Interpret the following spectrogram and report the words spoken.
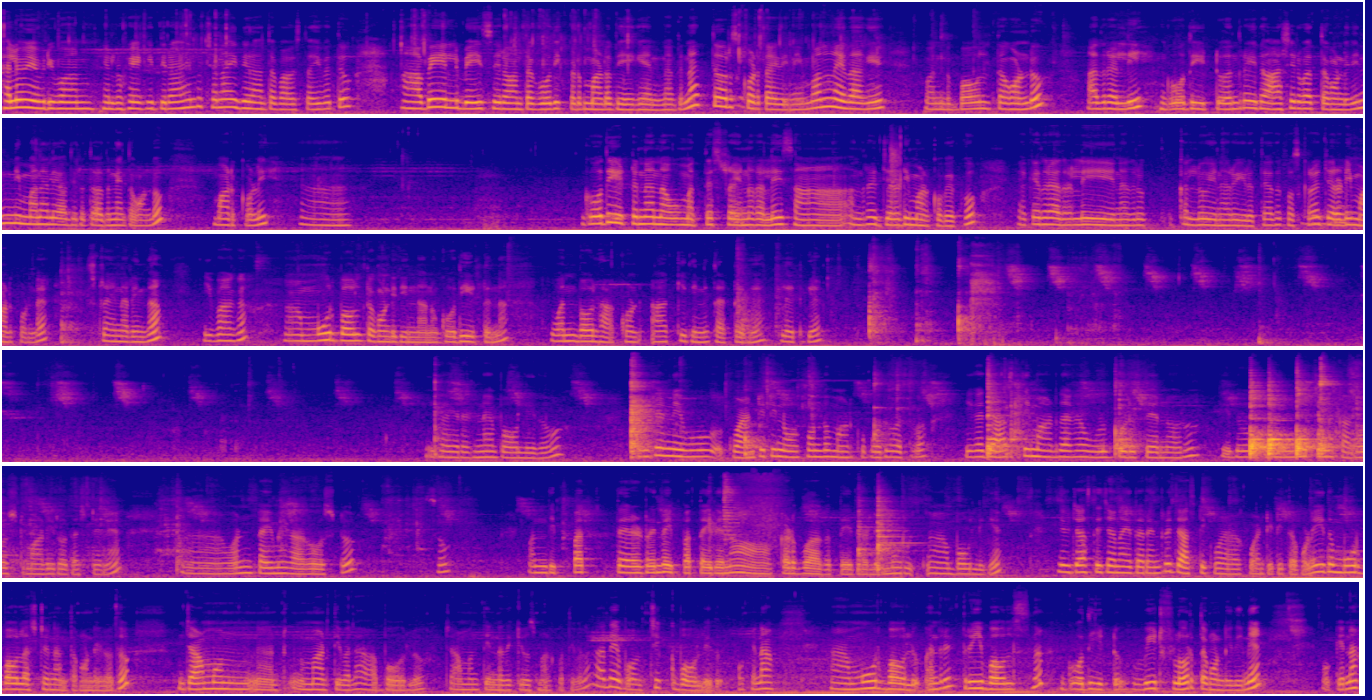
Hello everyone ಎಲ್ಲರೂ ಹೇಗಿದ್ದೀರಾ? ಎಲ್ಲರೂ ಚೆನ್ನಾಗಿದ್ದೀರಾ ಅಂತ ಭಾವಿಸ್ತಾ ಇವತ್ತು ಹಬೆಯಲ್ಲಿ ಬೇಯಿಸಿರೋ ಅಂಥ ಗೋಧಿ ಕಡುಬು ಮಾಡೋದು ಹೇಗೆ ಅನ್ನೋದನ್ನು ತೋರಿಸ್ಕೊಡ್ತಾ ಇದ್ದೀನಿ. ಮೊದಲನೇದಾಗಿ ಒಂದು ಬೌಲ್ ತೊಗೊಂಡು ಅದರಲ್ಲಿ ಗೋಧಿ ಇಟ್ಟು ಅಂದರೆ ಇದು ಆಶೀರ್ವಾದ ತೊಗೊಂಡಿದ್ದೀನಿ. ನಿಮ್ಮ ಮನೇಲಿ ಯಾವುದಿರುತ್ತೋ ಅದನ್ನೇ ತೊಗೊಂಡು ಮಾಡ್ಕೊಳ್ಳಿ. ಗೋಧಿ ಹಿಟ್ಟನ್ನು ನಾವು ಮತ್ತೆ ಸ್ಟ್ರೈನರಲ್ಲಿ ಸಾ, ಅಂದರೆ ಜರಡಿ ಮಾಡ್ಕೋಬೇಕು. ಯಾಕೆಂದರೆ ಅದರಲ್ಲಿ ಏನಾದರೂ ಕಲ್ಲು ಏನಾದರೂ ಇರುತ್ತೆ, ಅದಕ್ಕೋಸ್ಕರ ಜರಡಿ ಮಾಡಿಕೊಂಡೆ ಸ್ಟ್ರೈನರಿಂದ. ಇವಾಗ ಮೂರು ಬೌಲ್ ತೊಗೊಂಡಿದ್ದೀನಿ ನಾನು ಗೋಧಿ ಹಿಟ್ಟನ್ನು. ಒಂದು ಬೌಲ್ ಹಾಕ್ಕೊಂಡು ಹಾಕಿದ್ದೀನಿ ತಟ್ಟೆಗೆ, ಪ್ಲೇಟ್ಗೆ. ಈಗ ಎರಡನೇ ಬೌಲ್ ಇದು. ಅಂದರೆ ನೀವು ಕ್ವಾಂಟಿಟಿ ನೋಡಿಕೊಂಡು ಮಾಡ್ಕೋಬೋದು ಅಥವಾ ಈಗ ಜಾಸ್ತಿ ಮಾಡಿದಾಗ ಉಳಿದ್ಬಿಡುತ್ತೆ ಅನ್ನೋರು, ಇದು ಮೂರು ಜನಕ್ಕೆ ಆಗೋವಷ್ಟು ಮಾಡಿರೋದಷ್ಟೇ ಒನ್ ಟೈಮಿಗೆ ಆಗೋವಷ್ಟು. ಸೊ ಒಂದು ಇಪ್ಪತ್ತೆರಡರಿಂದ ಇಪ್ಪತ್ತೈದೇನೋ ಕಡುಬು ಆಗುತ್ತೆ ಇದರಲ್ಲಿ ಮೂರು ಬೌಲಿಗೆ. ನೀವು ಜಾಸ್ತಿ ಜನ ಇದ್ದಾರೆ ಅಂದರೆ ಜಾಸ್ತಿ ಕ್ವಾಂಟಿಟಿ ತೊಗೊಳ್ಳಿ. ಇದು ಮೂರು ಬೌಲ್ ಅಷ್ಟೇ ನಾನು ತೊಗೊಂಡಿರೋದು. ಜಾಮೂನ್ ಮಾಡ್ತೀವಲ್ಲ ಆ ಬೌಲು ಜಾಮೂನ್ ತಿನ್ನೋದಕ್ಕೆ ಯೂಸ್ ಮಾಡ್ಕೋತೀವಲ್ಲ, ಅದೇ ಬೌಲ್ ಚಿಕ್ಕ ಬೌಲ್ ಇದು. ಓಕೆನಾ ಮೂರು ಬೌಲು ಅಂದರೆ ತ್ರೀ ಬೌಲ್ಸ್ನ ಗೋಧಿ ಹಿಟ್ಟು ವೀಟ್ ಫ್ಲೋರ್ ತೊಗೊಂಡಿದ್ದೀನಿ. ಓಕೆನಾ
